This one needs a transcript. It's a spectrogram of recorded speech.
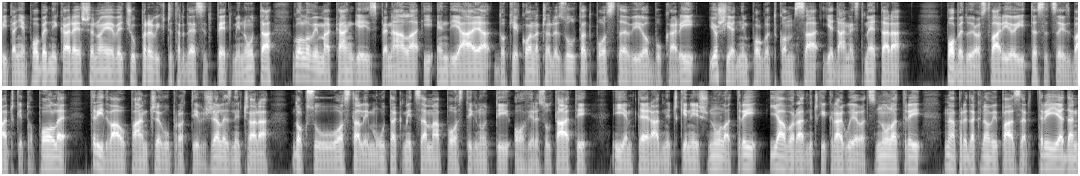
Pitanje pobednika rešeno je već u prvih 45 minuta golovima Kange iz penala i Ndiaja, dok je konačan rezultat postavio Bukari još jednim pogotkom sa 11 metara. Pobedu je ostvario i TSC iz Bačke Topole, 3-2 u Pančevu protiv Železničara, dok su u ostalim utakmicama postignuti ovi rezultati. IMT Radnički Niš 0-3, Javo Radnički Kragujevac 0-3, Napredak Novi Pazar 3-1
